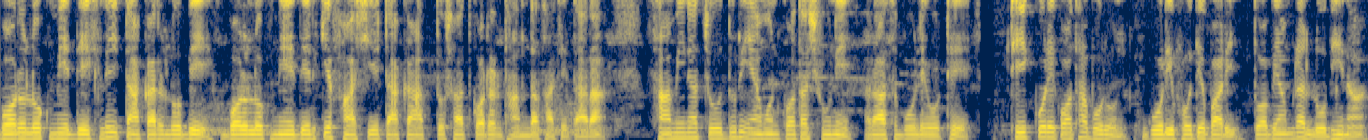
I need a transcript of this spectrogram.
বড় লোক মেয়ে দেখলেই টাকার লোভে, বড় লোক মেয়েদেরকে ফাঁসিয়ে টাকা আত্মসাৎ করার ধান্দা থাকে তারা। সামিনা চৌধুরী এমন কথা শুনে রাস বলে ওঠে, ঠিক করে কথা বলুন, গরিব হতে পারি, তবে আমরা লোভী না।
